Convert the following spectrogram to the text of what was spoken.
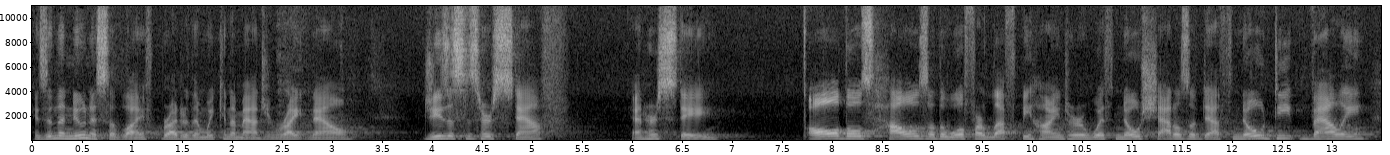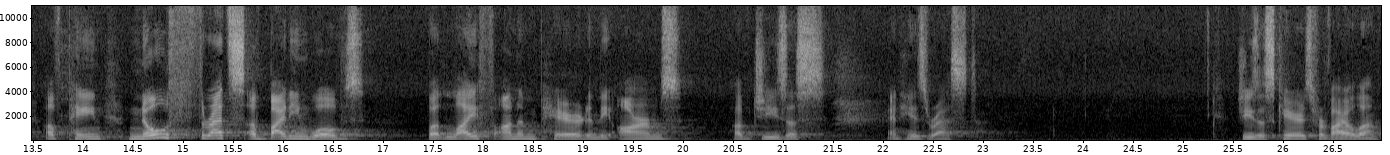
is in the newness of life, brighter than we can imagine right now. Jesus is her staff and her stay. All those howls of the wolf are left behind her with no shadows of death, no deep valley of pain, no threats of biting wolves, but life unimpaired in the arms of Jesus and his rest. Jesus cares for Viola.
